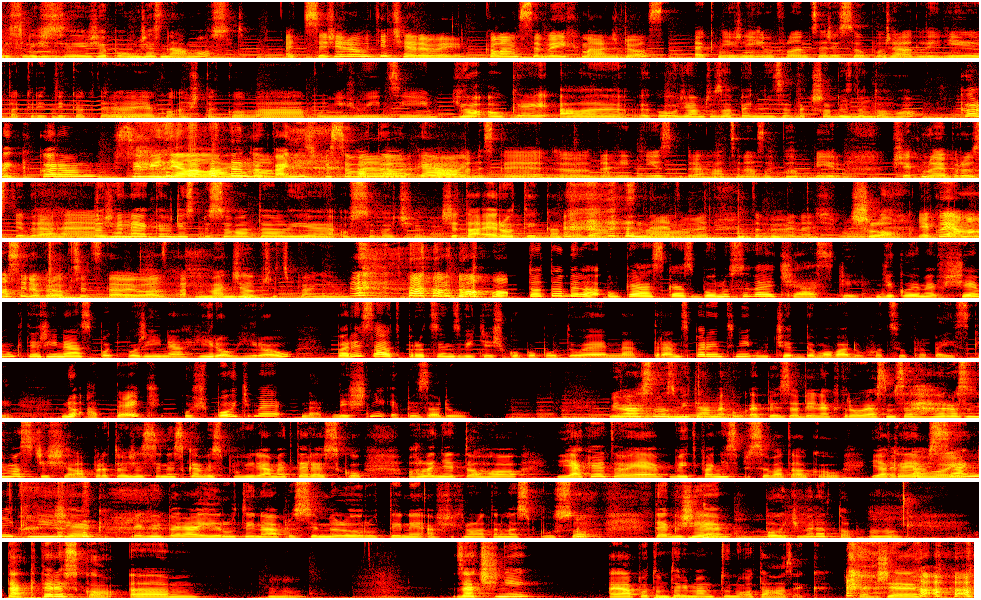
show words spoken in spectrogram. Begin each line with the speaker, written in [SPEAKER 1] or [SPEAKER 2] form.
[SPEAKER 1] Myslíš si, že pomůže známost?
[SPEAKER 2] Ať se žerou ti červy, kolem sebe jich máš dost. Knižní influenceři jsou pořád lidi, ta kritika, která je jako až taková ponižující.
[SPEAKER 1] Jo, OK, ale jako udělám to za peníze, tak šla bys mm-hmm. do toho? Kolik korun si vydělala jako no. paní spisovatelka?
[SPEAKER 2] Uh, jo. Dneska je uh, drahý tisk, drahá cena za papír, všechno je prostě drahé.
[SPEAKER 1] Takže ne každý spisovatel je osovač, že ta erotika teda.
[SPEAKER 2] No. ne, to by, to by mi nešlo.
[SPEAKER 1] Šlo.
[SPEAKER 2] Jako já mám asi dobrou představivost.
[SPEAKER 1] Manžel před spaním.
[SPEAKER 3] no. Toto byla ukázka z bonusové části. Děkujeme všem, kteří nás podpoří na Hero Hero. 50% z výtěžku poputuje na transparentní účet domova důchodců pro pejsky. No a teď už pojďme na dnešní epizodu.
[SPEAKER 1] My vás moc vítáme u epizody, na kterou já jsem se hrozně moc těšila, protože si dneska vyspovídáme Teresku ohledně toho, jaké to je být paní spisovatelkou, jaké je psaní knížek, jak vypadá její rutina, prostě miluji rutiny a všechno na tenhle způsob. Takže pojďme na to. Uh-huh. Tak, Teresko, um, uh-huh. Začni a já potom tady mám tunu otázek. Takže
